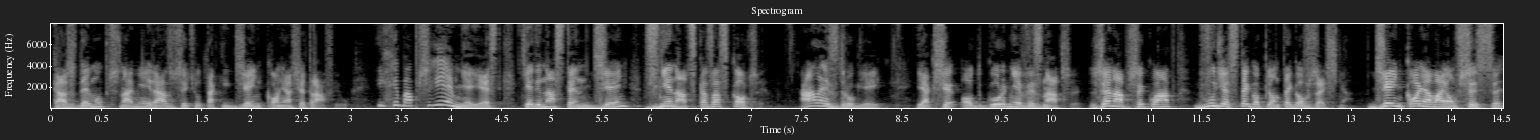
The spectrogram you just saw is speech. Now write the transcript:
każdemu przynajmniej raz w życiu taki dzień konia się trafił. I chyba przyjemnie jest, kiedy nas ten dzień znienacka zaskoczy. Ale z drugiej, jak się odgórnie wyznaczy, że na przykład 25 września dzień konia mają wszyscy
